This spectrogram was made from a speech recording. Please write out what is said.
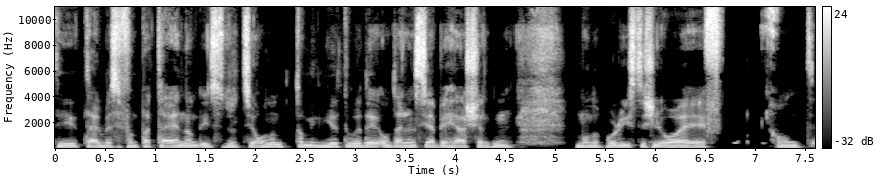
die teilweise von Parteien und Institutionen dominiert wurde und einen sehr beherrschenden monopolistischen ORF. Und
